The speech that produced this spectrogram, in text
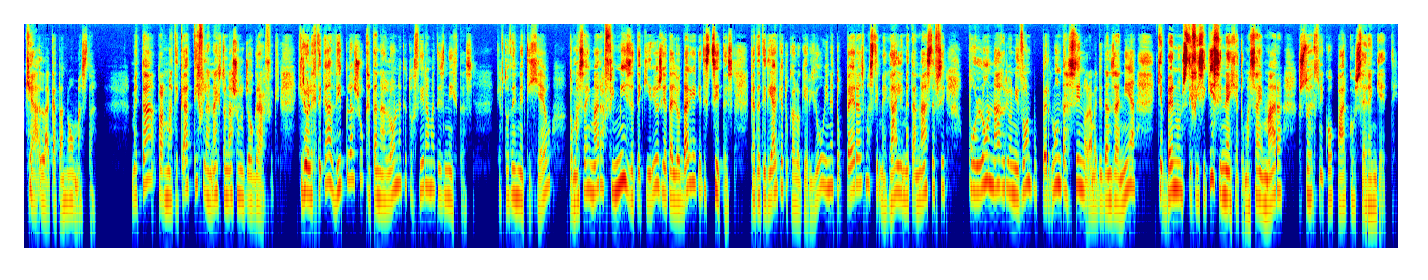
και άλλα κατανόμαστα. Μετά πραγματικά τύφλα να έχει το National Geographic. Κυριολεκτικά δίπλα σου καταναλώνεται το θύραμα της νύχτας. Και αυτό δεν είναι τυχαίο. Το Μασάι Μάρα φημίζεται κυρίως για τα λιοντάρια και τις τσίτες. Κατά τη διάρκεια του καλοκαιριού είναι το πέρασμα στη μεγάλη μετανάστευση πολλών άγριων ειδών που περνούν τα σύνορα με την Τανζανία και μπαίνουν στη φυσική συνέχεια του Μασάι Μάρα στο Εθνικό Πάρκο Σερενγκέτη.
